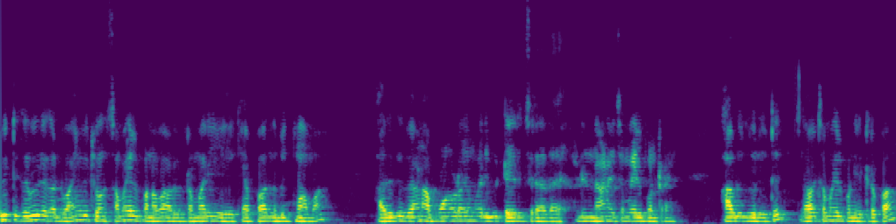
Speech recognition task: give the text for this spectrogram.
வீட்டுக்கு வீடை காட்டுவாங்க வீட்டில் வந்து சமையல் பண்ணவா அப்படின்ற மாதிரி கேட்பா அந்த பிக் மாமா அதுக்கு வேணாம் போனோட மாதிரி வீட்டை எரிச்சிடாத அப்படின்னு நானே சமையல் பண்ணுறேன் அப்படின்னு சொல்லிட்டு அவள் சமையல் பண்ணிகிட்டு இருப்பான்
